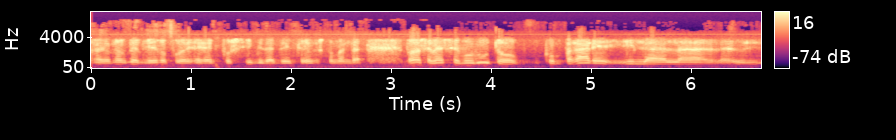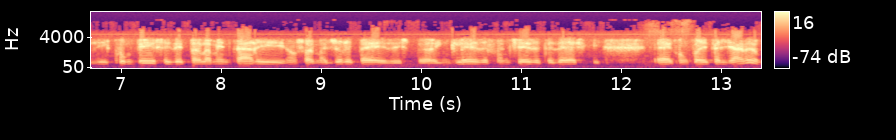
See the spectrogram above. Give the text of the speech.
a onore del vero era impossibile adempiere questo mandato. Però se avesse voluto comparare il, la, i compensi dei parlamentari, non so, i maggiori paesi, inglese, francese, tedeschi, eh, con quelli italiani,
